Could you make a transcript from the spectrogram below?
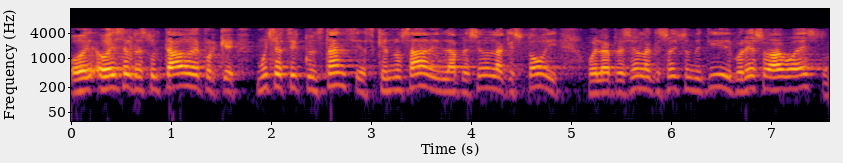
o, es el resultado de porque muchas circunstancias que no saben la presión en la que estoy o la presión en la que soy sometido y por eso hago esto.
